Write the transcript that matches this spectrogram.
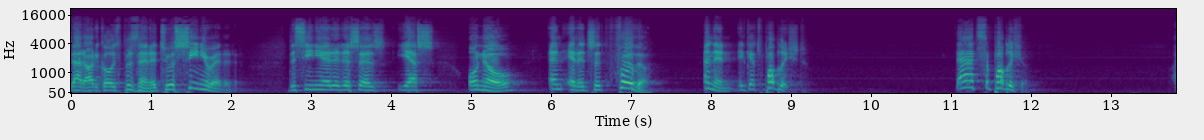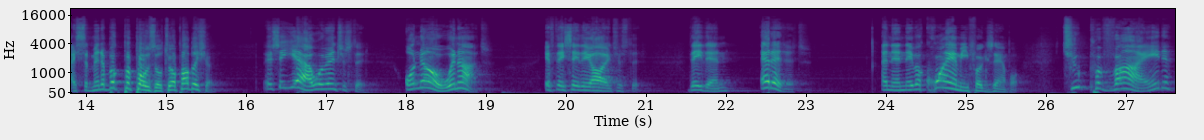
That article is presented to a senior editor. The senior editor says yes or no and edits it further. And then it gets published. That's a publisher. I submit a book proposal to a publisher. They say, yeah, we're interested. Or no, we're not. If they say they are interested, they then edit it. And then they require me, for example, to provide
